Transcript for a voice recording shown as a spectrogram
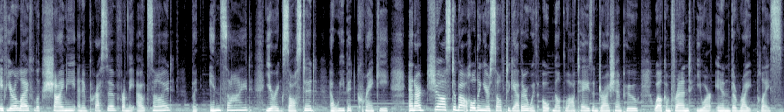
If your life looks shiny and impressive from the outside, but inside you're exhausted, a wee bit cranky, and are just about holding yourself together with oat milk lattes and dry shampoo, welcome, friend, you are in the right place.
